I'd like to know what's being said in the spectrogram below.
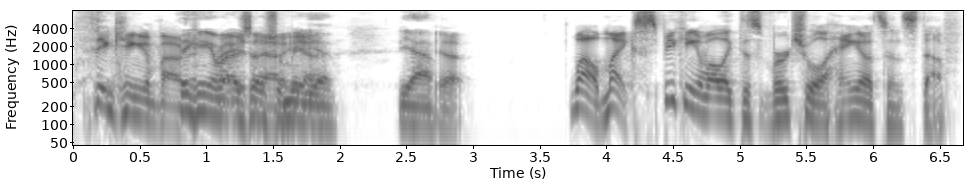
thinking about thinking about right social now, media. Yeah. Yeah. yeah. Well, Mike, speaking of all like this virtual hangouts and stuff,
